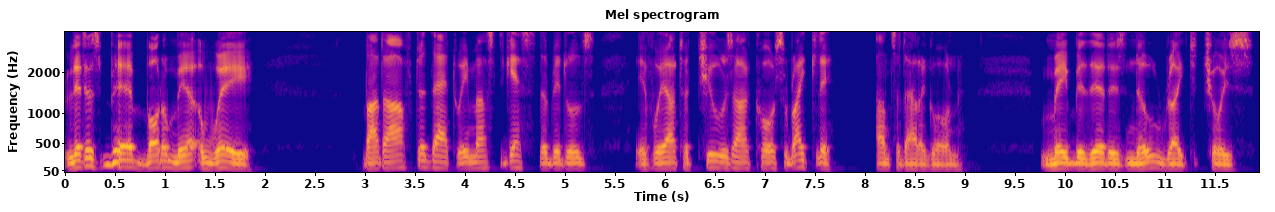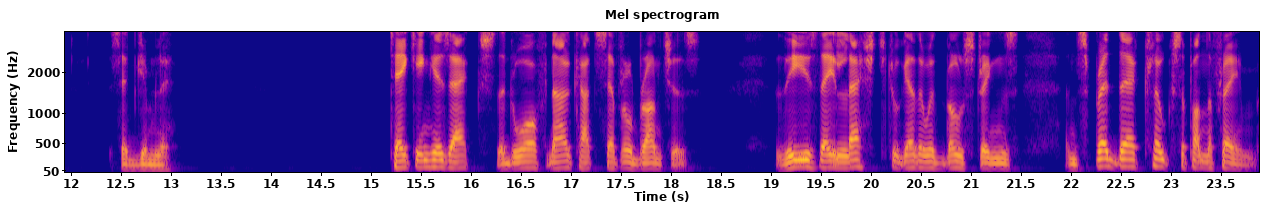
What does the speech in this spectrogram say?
Let us bear Boromir away. But after that we must guess the riddles, if we are to choose our course rightly, answered Aragorn. Maybe there is no right choice, said Gimli. Taking his axe, the dwarf now cut several branches. These they lashed together with bowstrings, and spread their cloaks upon the frame.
